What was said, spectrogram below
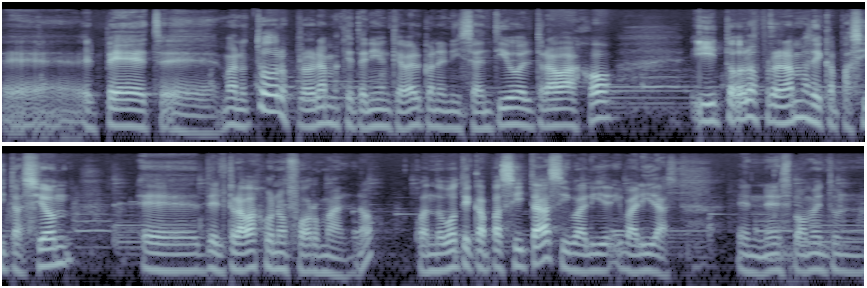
eh, el PET, eh, bueno, todos los programas que tenían que ver con el incentivo del trabajo y todos los programas de capacitación eh, del trabajo no formal, ¿no? Cuando vos te capacitas y, vali- y validas. En ese momento un-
